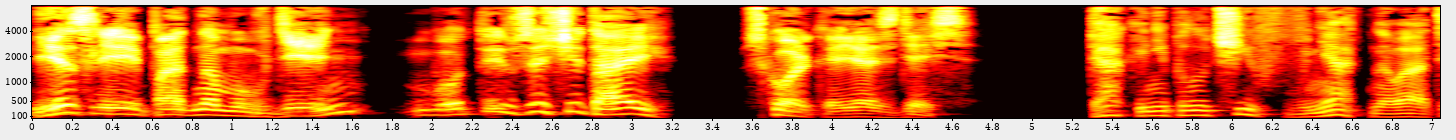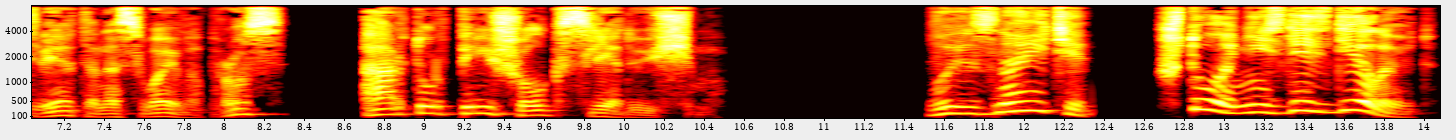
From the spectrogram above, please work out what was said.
Если по одному в день, вот и сосчитай, сколько я здесь». Так и не получив внятного ответа на свой вопрос, Артур перешел к следующему. «Вы знаете, что они здесь делают?»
